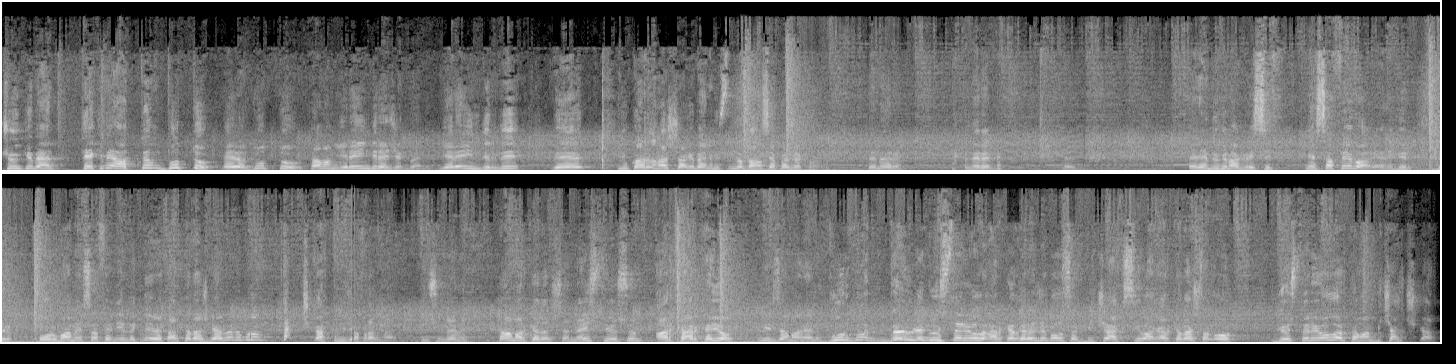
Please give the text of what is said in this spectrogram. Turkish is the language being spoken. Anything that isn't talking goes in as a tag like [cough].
Çünkü ben tekme attım tuttu. Evet tuttu. Tamam yere indirecek beni. Yere indirdi ve yukarıdan aşağı benim üstümde dans yapacaklar. Değil mi Eren? [laughs] Eren? Evet. Eren bugün agresif. Mesafe var yani bir bir koruma mesafe. Neredeki evet arkadaş gelmedi buradan tak çıkarttım bir diyafragmayı. İyisin değil mi? Tamam arkadaş sen ne istiyorsun? Arka arka yok. Bir zaman yani vurdu böyle gösteriyorlar. Arka gelecek olsa bıçak, silah arkadaşlar o gösteriyorlar tamam bıçak çıkar.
